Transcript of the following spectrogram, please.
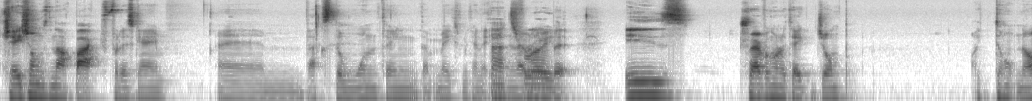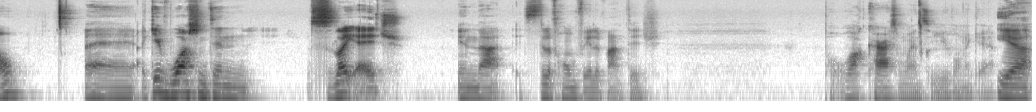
Chase Young's not back for this game. Um, that's the one thing that makes me kind of That's out a right. little bit. Is Trevor going to take the jump? I don't know. Uh, I give Washington slight edge in that it's still a home field advantage. But what Carson Wentz are you going to get? Yeah.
